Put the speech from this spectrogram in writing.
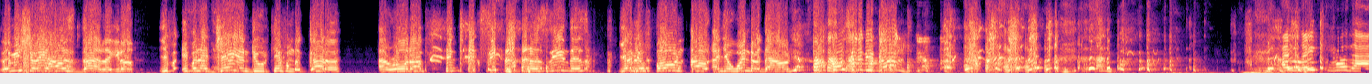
Let me show you how it's done. Like you know, if if a Nigerian dude came from the gutter and rolled up in Texas and was seeing this, you have your phone out and your window down. That phone's gonna be gone. I like how that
